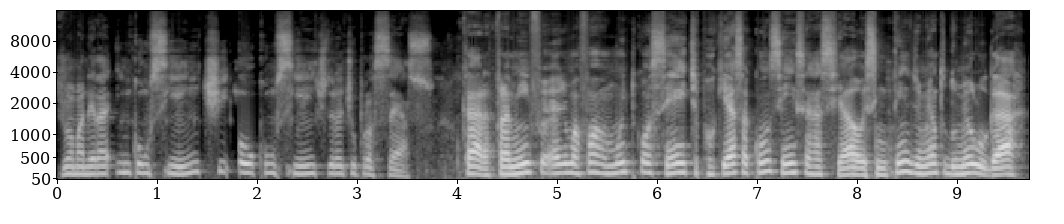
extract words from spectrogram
de uma maneira inconsciente ou consciente durante o processo. Cara, pra mim foi- é de uma forma muito consciente, porque essa consciência racial, esse entendimento do meu lugar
